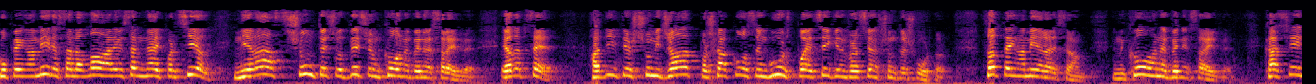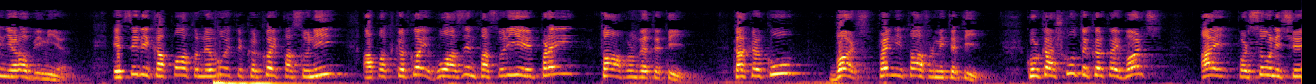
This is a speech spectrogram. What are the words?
ku pejgamberi sallallahu alaihi wasallam na i përcjell një rast shumë të çuditshëm kohën e Beni Israilëve. Edhe pse Hadithi është shumë i gjatë, për shkak kohës së ngushtë, po e cekim në version shumë të shkurtër. Thot pejgamberi sallallahu alaihi wasallam, në kohën e Beni Israilëve, Ka qenë një rob i mirë, i cili ka patur nevojë të kërkojë pasuni apo të kërkojë huazim pasurie prej të afërmve të tij. Ka kërku borxh prej një të afërmit të tij. Kur ka shku të kërkojë borxh, ai personi që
